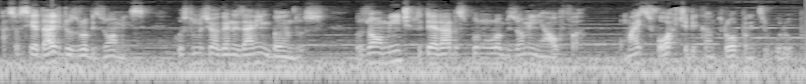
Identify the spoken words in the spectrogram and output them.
A sociedade dos lobisomens costuma se organizar em bandos, usualmente liderados por um lobisomem alfa, mais forte licantropo entre o grupo.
